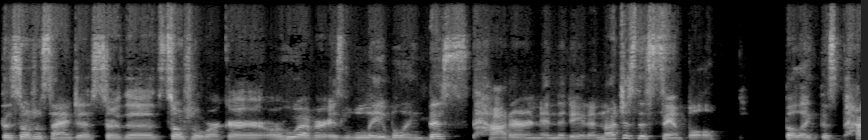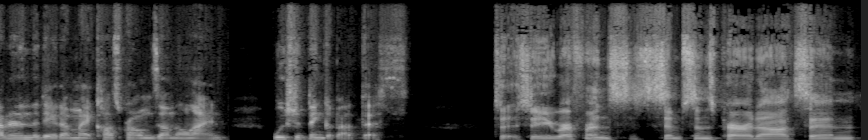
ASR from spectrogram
the social scientist or the social worker or whoever is labeling this pattern in the data not just this sample but like this pattern in the data might cause problems down the line we should think about this so, so you referenced simpson's paradox and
